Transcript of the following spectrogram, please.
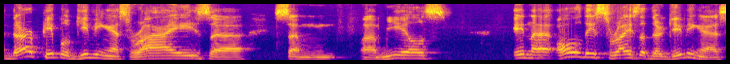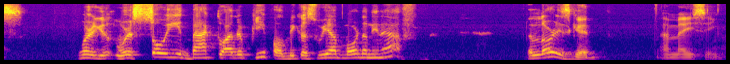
there are people giving us rice, uh, some uh, meals. In uh, all this rice that they're giving us, we're, we're sowing it back to other people because we have more than enough. The Lord is good. Amazing.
